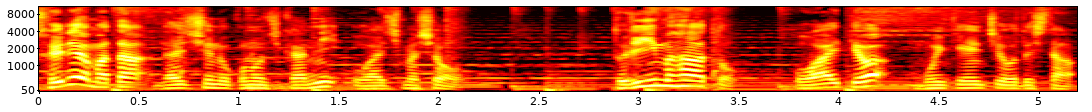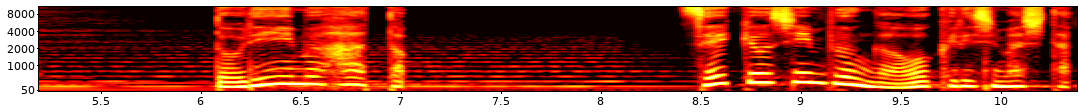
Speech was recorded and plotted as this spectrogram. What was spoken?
それではまた来週のこの時間にお会いしましょう。ドリームハートお相手は森健一郎でした。ドリームハート。政教新聞がお送りしました。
